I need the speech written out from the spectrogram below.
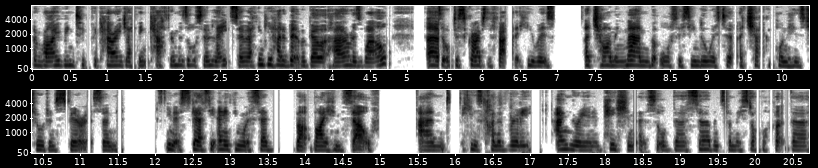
arriving to the carriage. I think Catherine was also late, so I think he had a bit of a go at her as well. Uh, sort of describes the fact that he was a charming man, but also seemed always to a check upon his children's spirits, and you know, scarcely anything was said but by himself. And he's kind of really angry and impatient at sort of the servants when they stop off at the,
